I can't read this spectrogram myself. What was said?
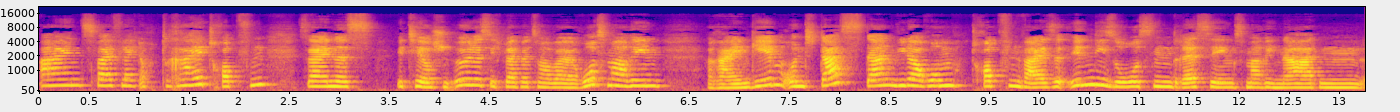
ein, zwei, vielleicht auch drei Tropfen seines ätherischen Öles, ich bleibe jetzt mal bei Rosmarin, reingeben und das dann wiederum tropfenweise in die Soßen, Dressings, Marinaden,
